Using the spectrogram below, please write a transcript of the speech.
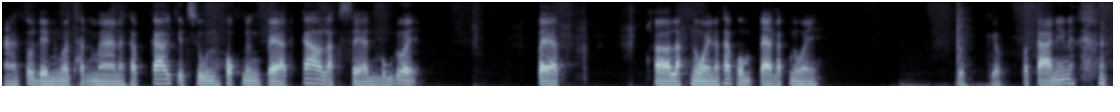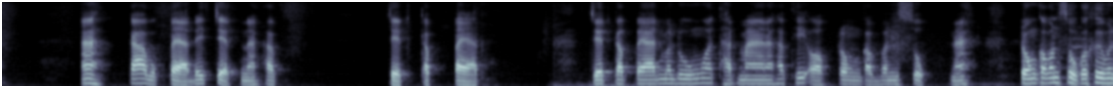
หาตัวเด่นงวดถัดมานะครับเก้าเจ็ดศูนย์หกหนึ่งแปดเก้าหลักแสนบวกด้วยแปดอ่าหลักหน่วยนะครับ ผมแปดหลักหน่วยเว้ยเกือบปากกานี้นะอะเก้าบวกแปดได้เจ็ดนะครับเจ็ดกับแปดเจ็ดกับแปดมาดูงวดถัดมานะครับ ที่ออกตรงกับวันศุกร์ นะตรงกับวันศุกร์ก็คือวัน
